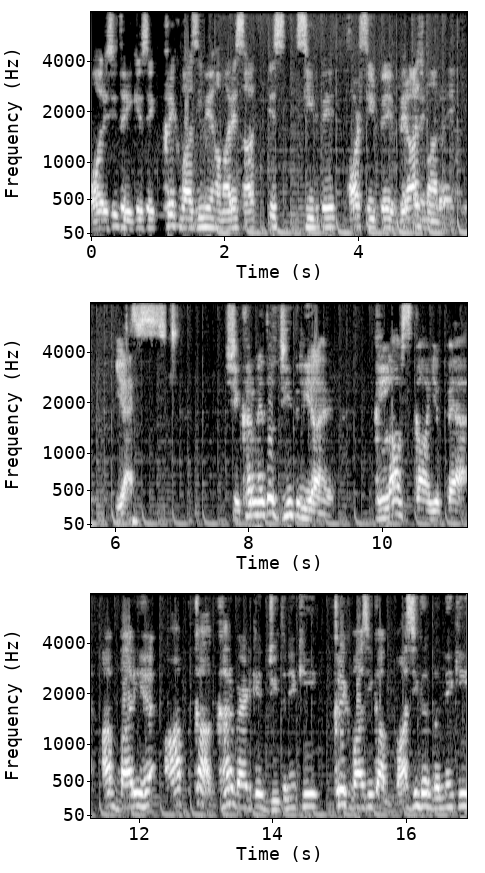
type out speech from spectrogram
और इसी तरीके से क्रिकबाजी में हमारे साथ इस सीट पे हॉट सीट पे विराजमान रहेंगे। यस शिखर ने तो जीत लिया है। ग्लव्स का ये पैर। अब बारी है आपका घर बैठ के जीतने की, क्रिकबाजी का बाजीगर बनने की।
